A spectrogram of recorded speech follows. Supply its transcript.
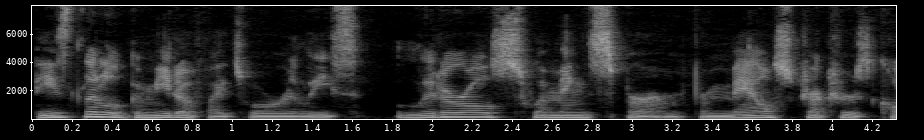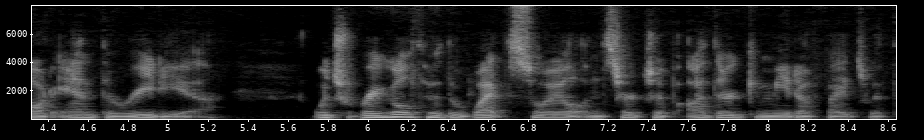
These little gametophytes will release literal swimming sperm from male structures called antheridia, which wriggle through the wet soil in search of other gametophytes with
